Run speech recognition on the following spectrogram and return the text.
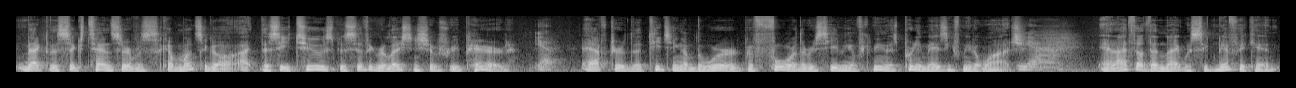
back back to the six ten service a couple months ago, I, to see two specific relationships repaired yeah after the teaching of the word before the receiving of communion is pretty amazing for me to watch. yeah And I thought that night was significant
